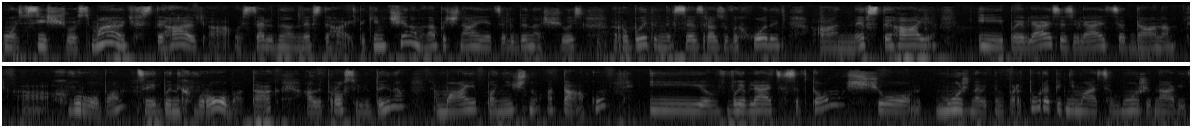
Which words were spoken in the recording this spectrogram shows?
Ось всі щось мають, встигають, а ось ця людина не встигає. Таким чином вона починає ця людина щось робити, не все зразу виходить, а не встигає. І появляється, з'являється дана а, хвороба. Це якби не хвороба, так, але просто людина має панічну атаку, і виявляється це в тому, що може навіть температура піднімається, може навіть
